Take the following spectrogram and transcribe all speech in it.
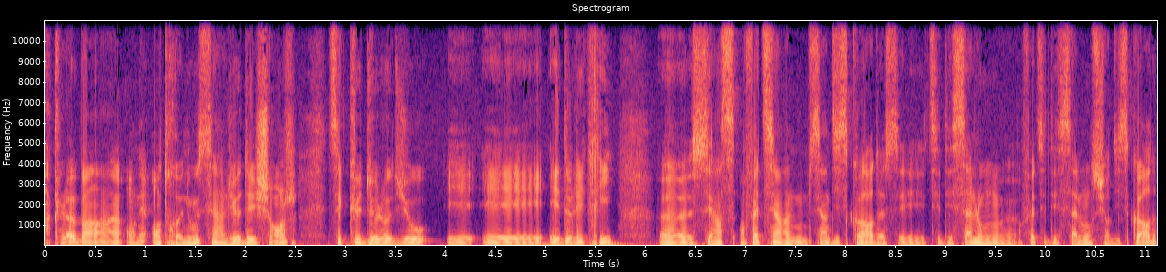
un club, hein, on est entre nous, c'est un lieu d'échange, c'est que de l'audio et, et, et de l'écrit. Euh, c'est en fait, c'est un, un Discord, c'est des salons, euh, en fait, c'est des salons sur Discord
